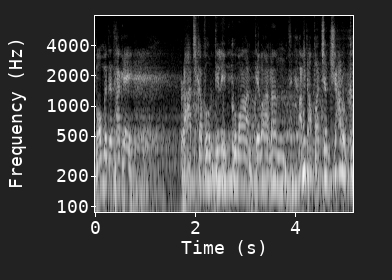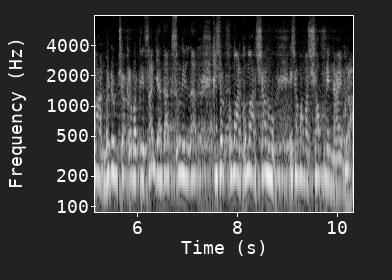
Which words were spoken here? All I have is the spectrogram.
বোম্বেতে থাকে। রাজ কাপুর, দিলীপ কুমার, দেবানন্দ, অমিতাভ বচ্চন, শাহরুখ খান, মিঠুন চক্রবর্তী, সঞ্জয় দত্ত, সুনীল দত্ত, কিশোর কুমার কুমার শানু, এসব আমার স্বপ্নের নায়করা।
